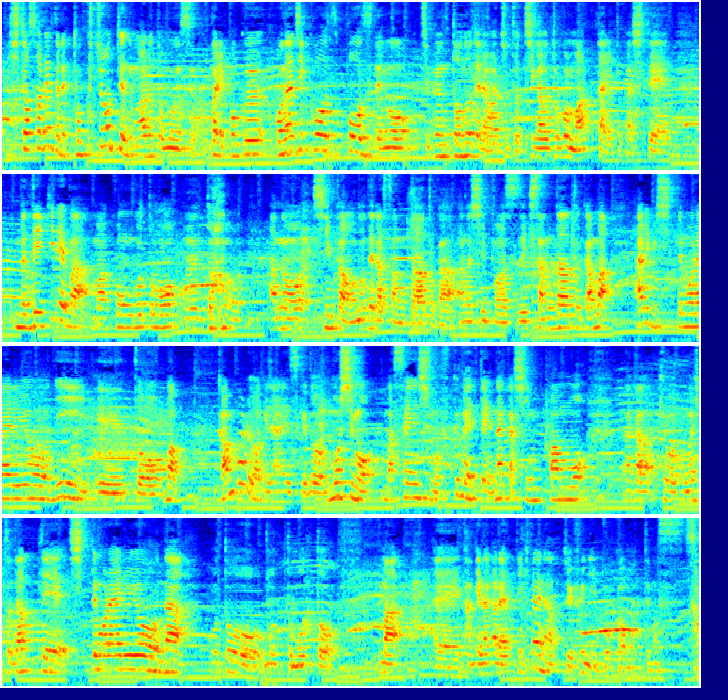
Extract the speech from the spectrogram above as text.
ー人それぞれ特徴っていうのがあると思うんですよ。やっぱり僕同じポーズポーズでも自分と小野寺はちょっと違うところもあったりとかしてできれば、まあ、今後とも、うん、と あの審判は小野寺さんだとかあの審判は鈴木さんだとか、まあ、ある意味知ってもらえるように、えーとまあ、頑張るわけじゃないですけどもしも、まあ、選手も含めてなんか審判もなんか今日はこの人だって知ってもらえるようなことをもっともっと、まあえーかけながらやっていきたいなというふうに僕は思ってます。そ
